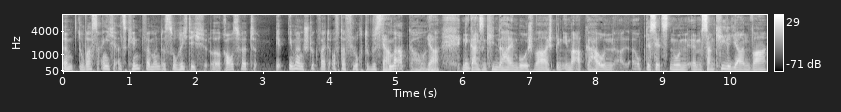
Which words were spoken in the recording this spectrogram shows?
Ähm, du warst eigentlich als Kind, wenn man das so richtig äh, raushört, immer ein Stück weit auf der Flucht. Du bist ja. immer abgehauen. Ja, in den ganzen Kinderheimen, wo ich war, ich bin immer abgehauen. Ob das jetzt nun im St. Kilian war,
